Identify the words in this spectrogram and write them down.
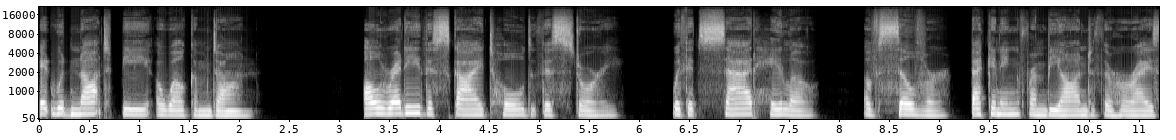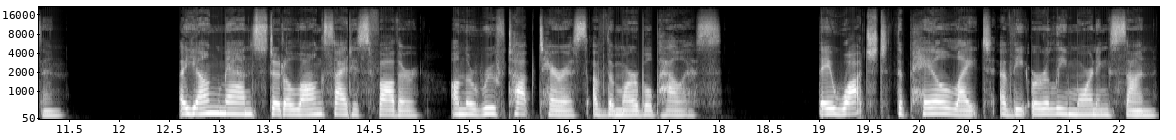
It would not be a welcome dawn. Already the sky told this story, with its sad halo of silver beckoning from beyond the horizon. A young man stood alongside his father on the rooftop terrace of the marble palace. They watched the pale light of the early morning sun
